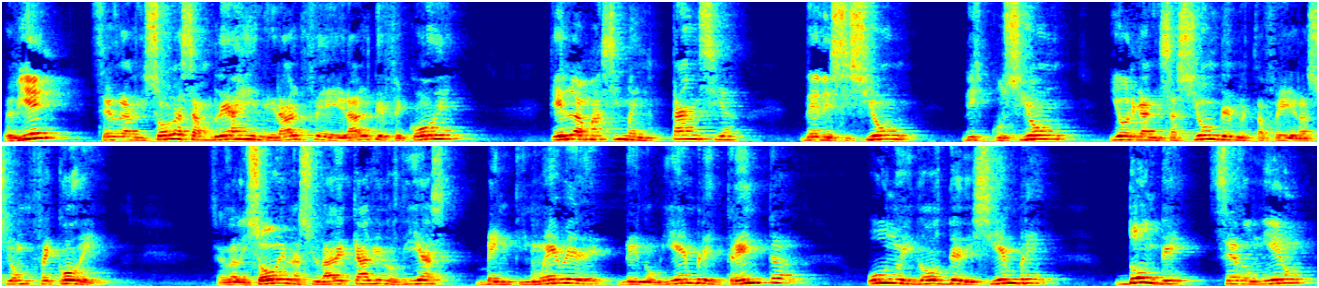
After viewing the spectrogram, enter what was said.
Pues bien, se realizó la Asamblea General Federal de FECODE, que es la máxima instancia de decisión, discusión y organización de nuestra federación FECODE. Se realizó en la ciudad de Cali los días 29 de, noviembre y 30, 1 y 2 de diciembre, donde se reunieron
